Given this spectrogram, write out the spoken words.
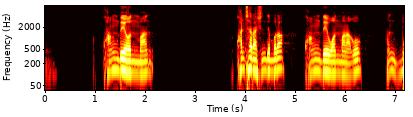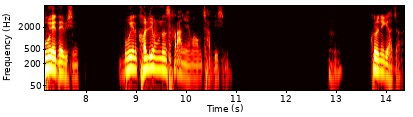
음. 광대연만 관찰하신데 뭐라 광대원만 하고 한 무에 대비심. 무에는 걸림없는 사랑의 마음 자비심. 어? 그런 얘기 하잖아요.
